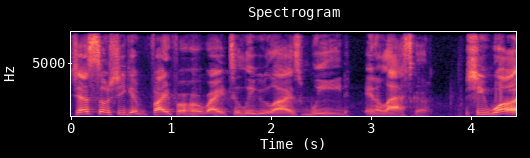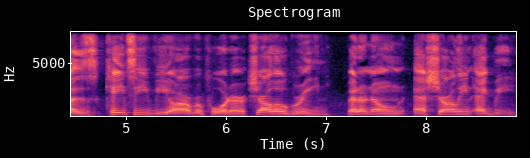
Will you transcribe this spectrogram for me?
just so she could fight for her right to legalize weed in Alaska. She was KTVA reporter Charlo Greene, better known as Charlene Egbe,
